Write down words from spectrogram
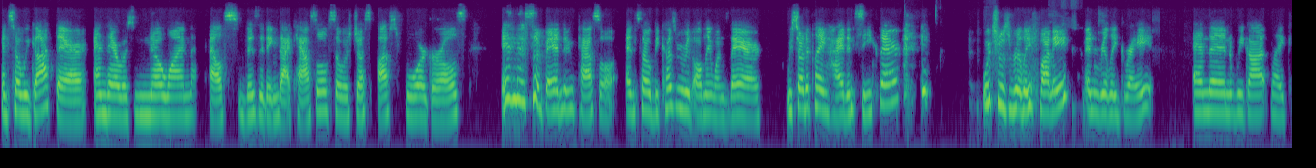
And so we got there and there was no one else visiting that castle. So it was just us four girls in this abandoned castle. And so because we were the only ones there, we started playing hide and seek there, which was really funny and really great. And then we got like,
